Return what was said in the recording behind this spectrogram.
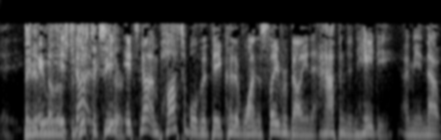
They didn't it- know those it's not- statistics either. it- it's not impossible that they could have won the slave rebellion. It happened in Haiti. I mean, that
